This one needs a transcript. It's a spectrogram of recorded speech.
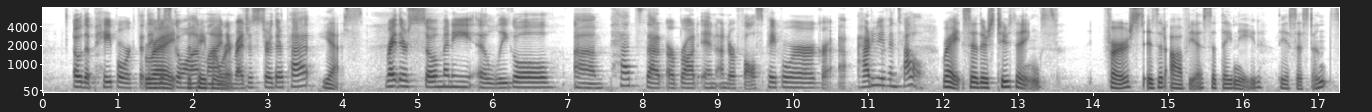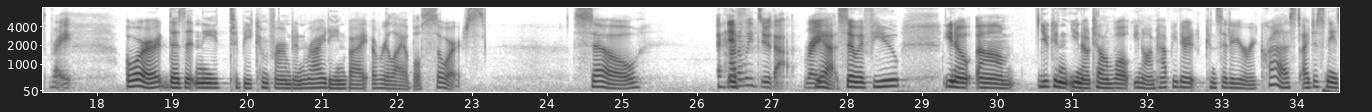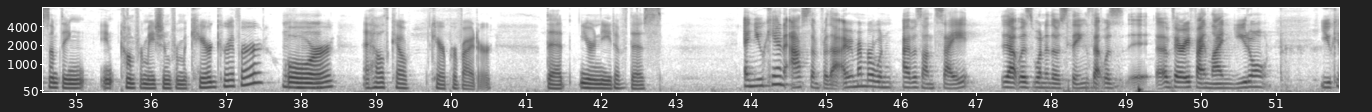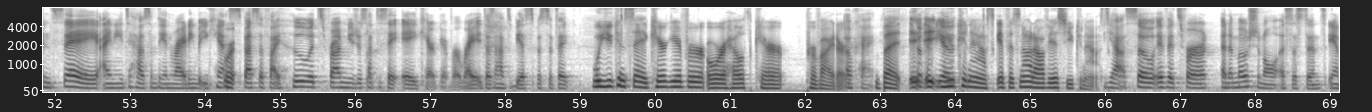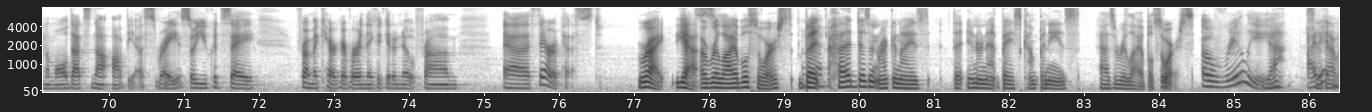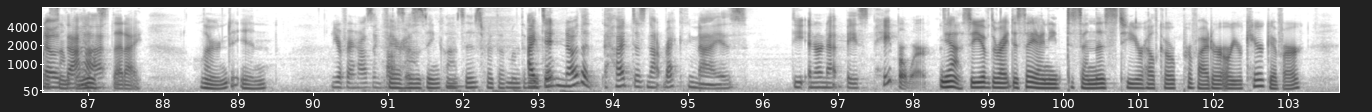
Oh, the paperwork that they Right, just go online paperwork. and register their pet. Yes. Right. There's so many illegal um, pets that are brought in under false paperwork. Or uh, how do you even tell? Right. So there's two things. First, is it obvious that they need the assistance? Right. Or does it need to be confirmed in writing by a reliable source? So, And how If- do we do that? Right. yeah. So if you, you know, um, you can, you know, tell them, well, you know, I'm happy to consider your request. I just need something in confirmation from a caregiver or a health care, care provider that you're in need of this. And you can ask them for that. I remember when I was on site, that was one of those things that was eh, a very fine line. You don't, you can say, I need to have something in writing, but you can't Right. specify who it's from. You just have to say a caregiver, right? It doesn't have to be a specific. Well, you can say a caregiver or a health care provider. Okay. But So it, it it, a- you can ask. If it's not obvious, you can ask. Yeah. So if it's for an emotional assistance animal, that's not obvious, right? So you could say from a caregiver and they could get a note from a therapist. Right. Yeah, a reliable source. But Okay. HUD doesn't recognize the internet based companies as a reliable source. Oh, really? Yeah. I didn't that was know something that. else that I learned in Your fair housing fair classes. housing classes for the month of I April. didn't know that HUD does not recognize the internet based paperwork. Yeah, so you have the right to say, I need to send this to your healthcare provider or your caregiver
